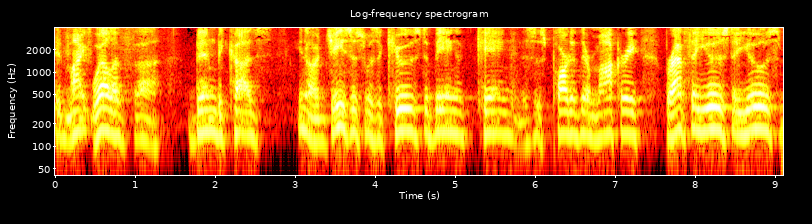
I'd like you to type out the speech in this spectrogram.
it might well have uh, been because, you know, Jesus was accused of being a king, and this is part of their mockery. Perhaps they used a, used,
